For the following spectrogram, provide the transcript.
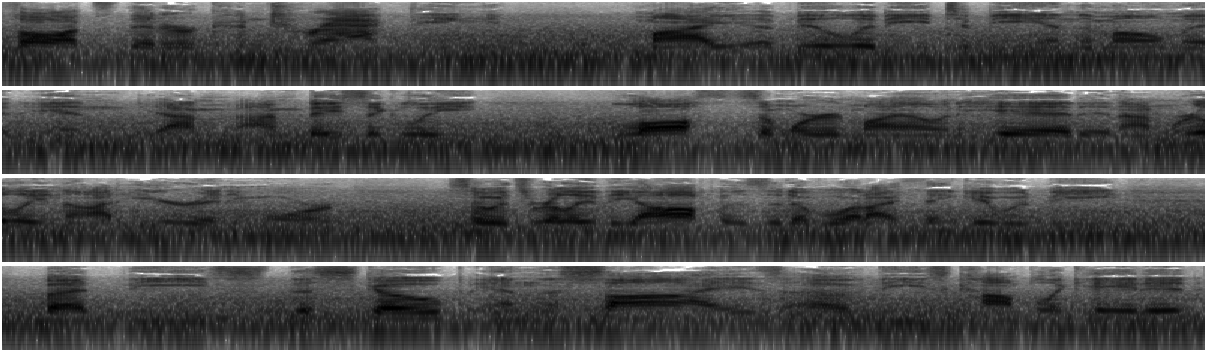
thoughts that are contracting my ability to be in the moment, and I'm, I'm basically lost somewhere in my own head, and I'm really not here anymore. So it's really the opposite of what I think it would be. But the the scope and the size of these complicated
